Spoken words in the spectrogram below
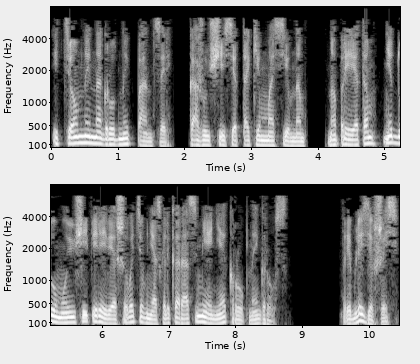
и темный нагрудный панцирь, кажущийся таким массивным, но при этом не думающий перевешивать в несколько раз менее крупный груз. Приблизившись,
